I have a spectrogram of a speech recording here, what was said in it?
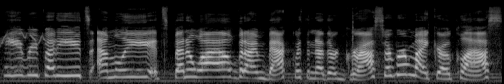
Hey everybody, it's Emily. It's been a while, but I'm back with another Grass River micro class.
